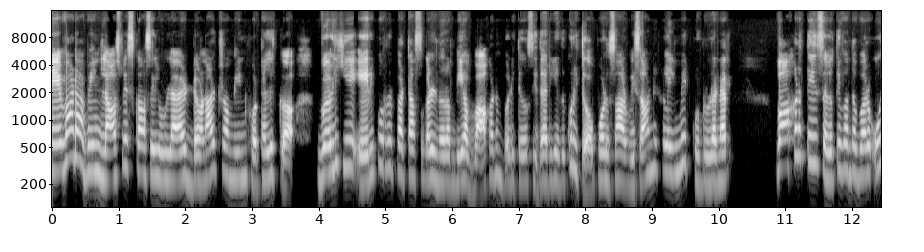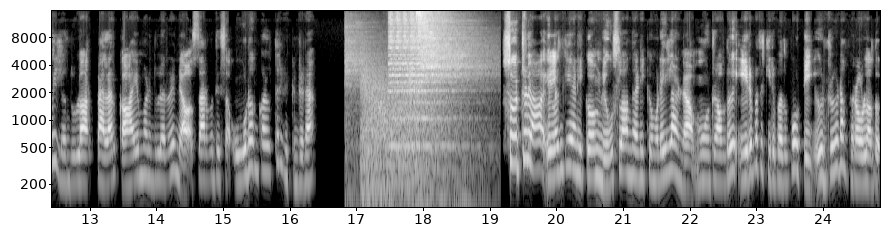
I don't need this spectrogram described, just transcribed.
நெவாடாவின் லாஸ்வெஸ்காஸில் உள்ள டொனால்ட் ட்ரம்பின் ஹோட்டலுக்கு வெளியே எரிபொருள் பட்டாசுகள் நிரம்பிய வாகனம் வெடித்து சிதறியது குறித்து போலீசார் விசாரணைகளை மேற்கொண்டுள்ளனர். வாகனத்தை செலுத்தி வந்தவர் உயிரிழந்துள்ளார். பலர் காயமடைந்துள்ளனர் என சர்வதேச ஊடகங்கள் தெரிவிக்கின்றன. சுற்றுலா இலங்கை அணிக்கும் நியூசிலாந்து அணிக்கும் இடையிலான மூன்றாவது இருபதுக்கு இருபது போட்டி இன்று இடம்பெறவுள்ளது.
